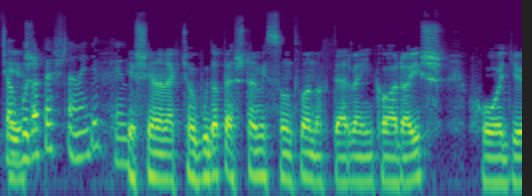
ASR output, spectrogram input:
csak és, Budapesten egyébként? És jelenleg csak Budapesten, viszont vannak terveink arra is, hogy,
